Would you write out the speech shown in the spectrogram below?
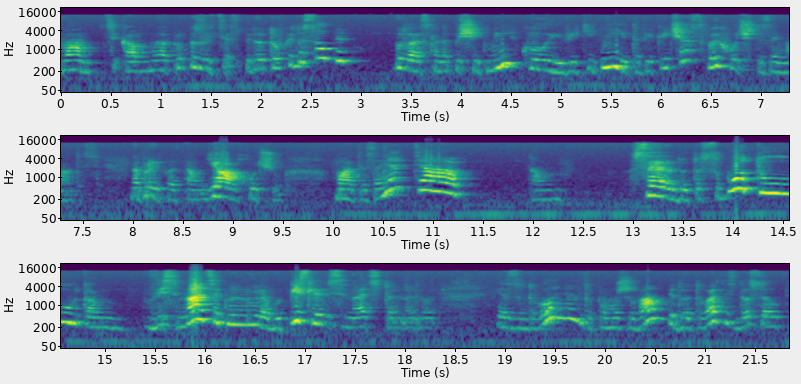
вам цікава моя пропозиція з підготовки до селфі, будь ласка, напишіть мені, коли, в які дні та в який час ви хочете займатися. Наприклад, там я хочу мати заняття там, в середу та суботу, там, в 18.00 або після 18.00. Я з задоволенням допоможу вам підготуватись до селфі.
